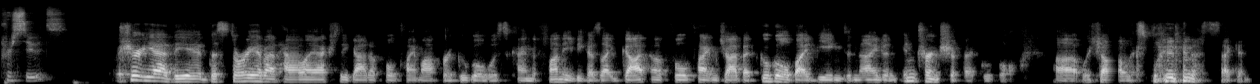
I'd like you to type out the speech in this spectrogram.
pursuits? Sure. Yeah. The the story about how I actually got a full time offer at Google was kind of funny because I got a full time job at Google by being denied an internship at Google, uh, which I'll explain in a second.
